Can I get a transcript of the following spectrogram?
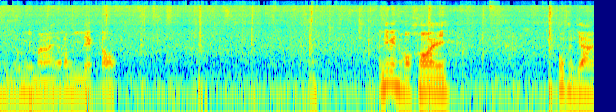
เห็นว่ามีไม้แล้วก็มีเหล็กตอก อั นนี้เป็นหอคอยพวกสัญญาณ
